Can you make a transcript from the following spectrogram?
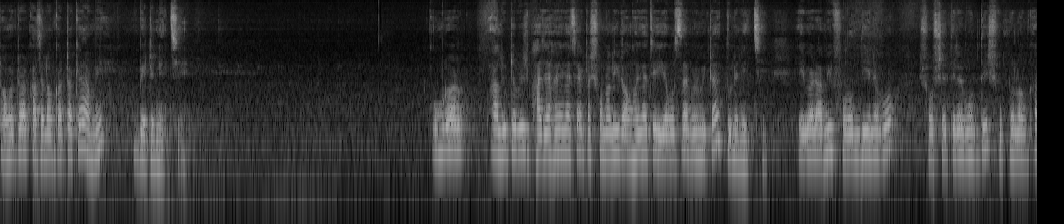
টমেটো আর কাঁচা লঙ্কাটাকে আমি বেটে নিচ্ছি। কুমড়ো আর আলুটা বেশ ভাজা হয়ে গেছে, একটা সোনালি রং হয়ে গেছে, এই অবস্থায় আমি এটা তুলে নিচ্ছি। এবার আমি ফোড়ন দিয়ে নেব সর্ষের তেলের মধ্যে শুকনো লঙ্কা,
